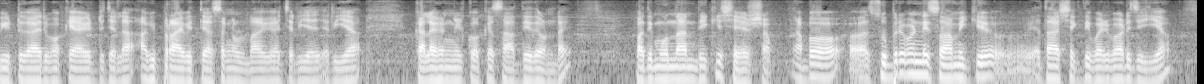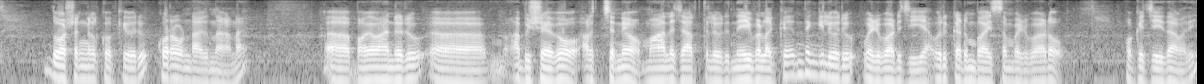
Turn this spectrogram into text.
വീട്ടുകാരും ഒക്കെ ആയിട്ട് ചില അഭിപ്രായ വ്യത്യാസങ്ങൾ ഉണ്ടാകുക ചെറിയ ചെറിയ കലഹങ്ങൾക്കൊക്കെ സാധ്യതയുണ്ട്. പതിമൂന്നാം തീയതിക്ക് ശേഷം. അപ്പോൾ സുബ്രഹ്മണ്യ സ്വാമിക്ക് യഥാശക്തി വഴിപാട് ചെയ്യുക ദോഷങ്ങൾക്കൊക്കെ ഒരു കുറവുണ്ടാകുന്നതാണ്. ഭഗവാനൊരു അഭിഷേകമോ അർച്ചനയോ മാല ചാർത്തലൊരു നെയ്വിളക്ക് എന്തെങ്കിലും ഒരു വഴിപാട് ചെയ്യുക. ഒരു കടും പായസം വഴിപാടോ ഒക്കെ ചെയ്താൽ മതി.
